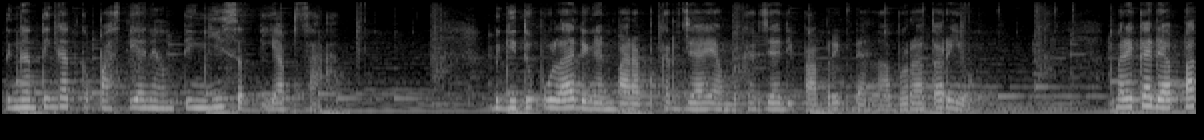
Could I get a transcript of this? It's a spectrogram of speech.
dengan tingkat kepastian yang tinggi setiap saat. Begitu pula dengan para pekerja yang bekerja di pabrik dan laboratorium. Mereka dapat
